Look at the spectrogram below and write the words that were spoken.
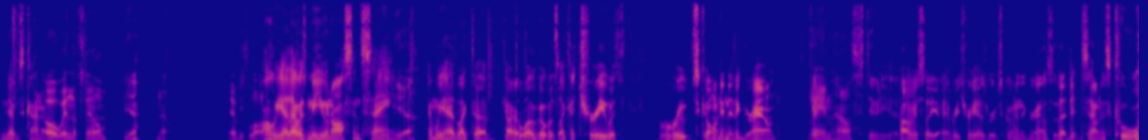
That was kind of. Oh, in the film, Yeah. No. It was lost. Oh yeah, that was me, you, and Austin Sane. yeah. And we had like the our logo was like a tree with roots going into the ground. Like- Game House Studio. Obviously, every tree has roots going in the ground, so that didn't sound as cool.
